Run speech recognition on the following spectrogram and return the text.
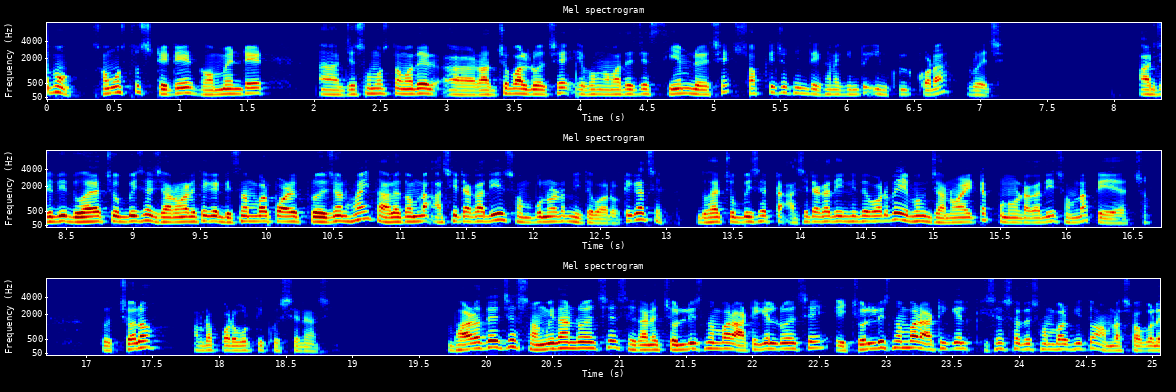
এবং সমস্ত স্টেটের গভর্নমেন্টের যে সমস্ত আমাদের রাজ্যপাল রয়েছে এবং আমাদের যে সিএম রয়েছে সব কিছু কিন্তু এখানে কিন্তু ইনক্লুড করা রয়েছে। আর যদি দু হাজার চব্বিশের জানুয়ারি থেকে ডিসেম্বর পরে প্রয়োজন হয়, তাহলে তোমরা আশি টাকা দিয়ে সম্পূর্ণটা নিতে পারো, ঠিক আছে? দু হাজার চব্বিশেরটা আশি টাকা দিয়ে নিতে পারবে এবং জানুয়ারিটা পনেরো টাকা দিয়ে তোমরা পেয়ে যাচ্ছ। তো চলো, আমরা পরবর্তী কোশ্চেনে আসি। ভারতের যে সংবিধান রয়েছে, সেখানে চল্লিশ নম্বর আর্টিকেল রয়েছে। এই চল্লিশ নম্বর আর্টিকেল কিসের সাথে সম্পর্কিত? আমরা সকলে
